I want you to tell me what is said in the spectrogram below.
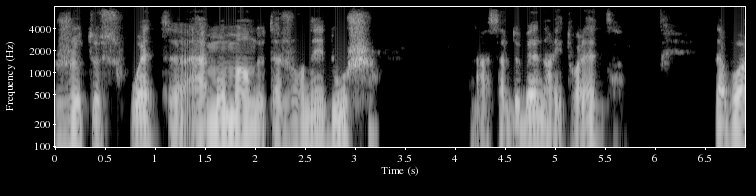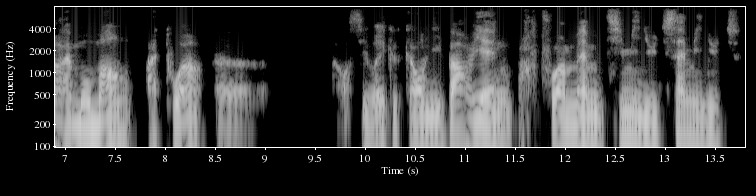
Je te souhaite un moment de ta journée, douche, dans la salle de bain, dans les toilettes, d'avoir un moment à toi. Euh, alors c'est vrai que quand on y parvient, parfois même 10 minutes, 5 minutes,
